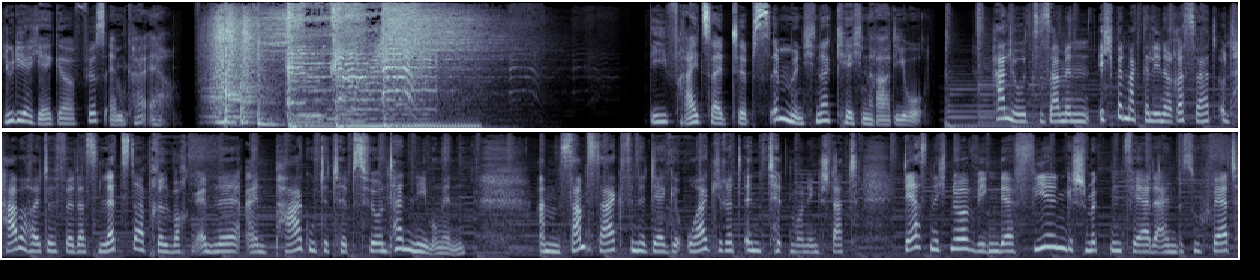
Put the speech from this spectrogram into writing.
Lydia Jäger fürs MKR. Die Freizeittipps im Münchner Kirchenradio. Hallo zusammen, ich bin Magdalena Rössert und habe heute für das letzte Aprilwochenende ein paar gute Tipps für Unternehmungen. Am Samstag findet der Georgiritt in Tittmoning statt. Der ist nicht nur wegen der vielen geschmückten Pferde ein Besuch wert,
